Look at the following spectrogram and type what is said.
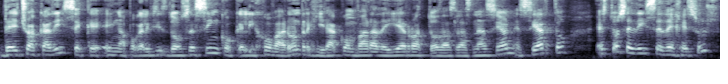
De hecho, acá dice que en Apocalipsis 12:5 que el Hijo varón regirá con vara de hierro a todas las naciones, ¿cierto? Esto se dice de Jesús,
